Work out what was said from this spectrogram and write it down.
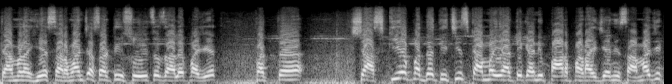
त्यामुळे हे सर्वांच्यासाठी सोयीचं झालं पाहिजेत फक्त शासकीय पद्धतीचीच कामं या ठिकाणी पार पाडायची आणि सामाजिक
